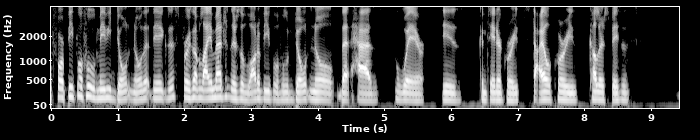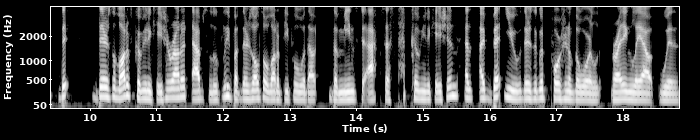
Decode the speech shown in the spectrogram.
for people who maybe don't know that they exist. For example, I imagine there's a lot of people who don't know that has where is container queries, style queries, color spaces there's a lot of communication around it, absolutely, but there's also a lot of people without the means to access that communication. And I bet you there's a good portion of the world writing layout with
